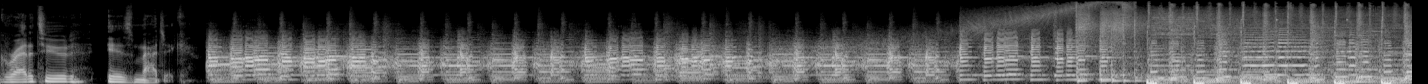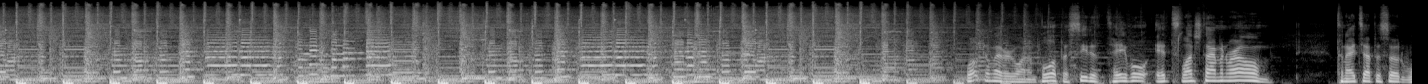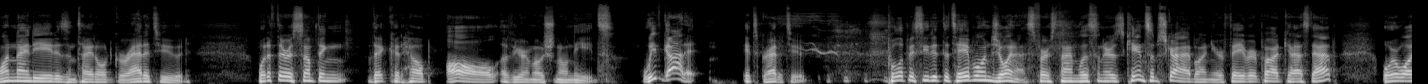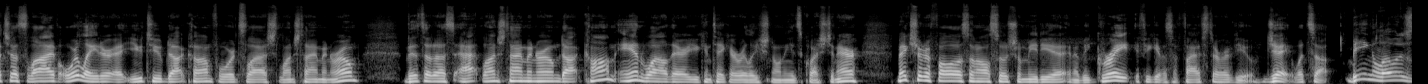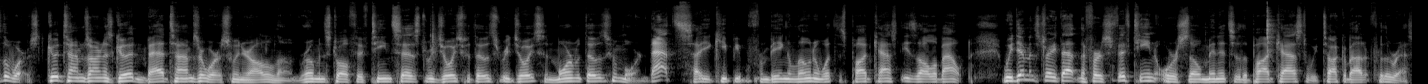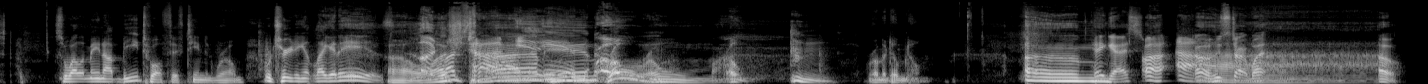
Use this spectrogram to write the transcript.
Gratitude is magic. Welcome, everyone, and pull up a seat at the table. It's lunchtime in Rome. Tonight's episode 198 is entitled Gratitude. What if there is something that could help all of your emotional needs? We've got it. It's gratitude. Pull up a seat at the table and join us. First time listeners can subscribe on your favorite podcast app or watch us live or later at youtube.com forward slash lunchtime in Rome. Visit us at lunchtimeinrome.com. And while there, you can take our relational needs questionnaire. Make sure to follow us on all social media, and it'd be great if you give us a five star review. Jay, what's up? Being alone is the worst. Good times aren't as good, and bad times are worse when you're all alone. Romans twelve fifteen says to rejoice with those who rejoice and mourn with those who mourn. That's how you keep people from being alone and what this podcast is all about. We demonstrate that in the first 15 or so minutes of the podcast. We talk about it for the rest. So while it may not be twelve fifteen in Rome, we're treating it like it is. Oh, lunchtime in, Rome. Rome. Rome Roma dum dum. Hey guys. uh-oh who ah. start what? Oh,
